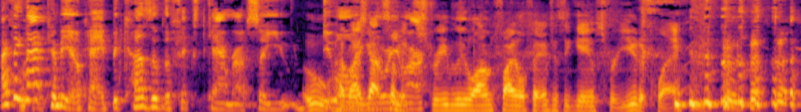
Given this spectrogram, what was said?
I think that can be okay because of the fixed camera. So you Ooh, do have I always got know where some you extremely long Final Fantasy games for you to play?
